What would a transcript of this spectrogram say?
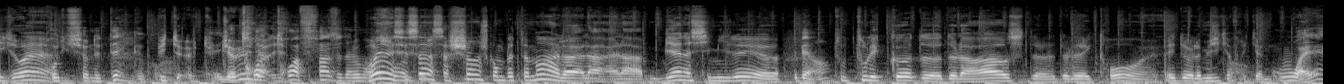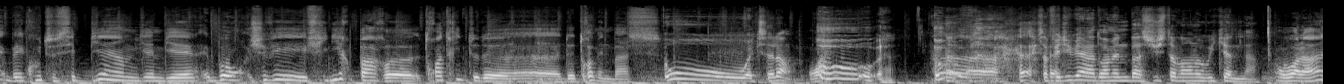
Ouais. Production de dingue, quoi. Puis tu- tu- Il tu y a as vu, trois, phases dans le morceau. Ouais, c'est ça, ça change complètement. Elle a, elle a- elle a bien assimilé euh, bien, hein tous- tous les codes de la house, de, de l'électro euh, et de la musique africaine. Ouais, ben écoute, c'est bien, bien, bien. Bon, je vais finir par euh, trois trites de, euh, de drum and bass. Oh, excellent. Oh Ça fait du bien la drum and bass juste avant le week-end là. voilà,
